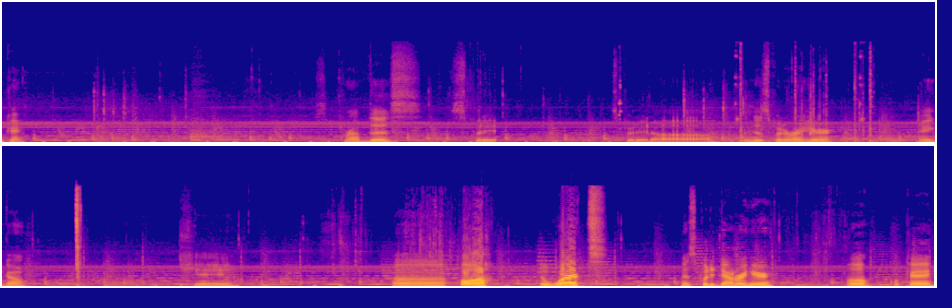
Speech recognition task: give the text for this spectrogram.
Okay. Grab this. Let's put it. Let's put it, uh. Just put it right here. There you go. Okay. Uh. It worked! Let's put it down right here. Oh, okay.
